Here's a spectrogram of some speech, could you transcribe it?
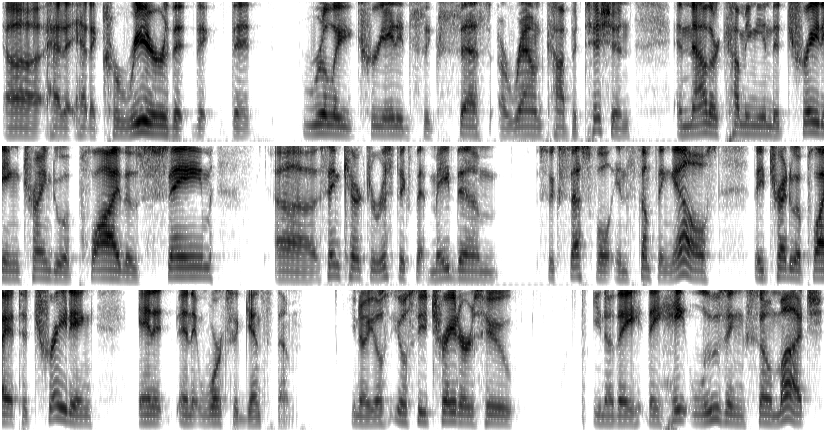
uh, had a, had a career that that that really created success around competition, and now they're coming into trading trying to apply those same uh, same characteristics that made them successful in something else, they try to apply it to trading and it and it works against them. You know, you'll you'll see traders who you know, they they hate losing so much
